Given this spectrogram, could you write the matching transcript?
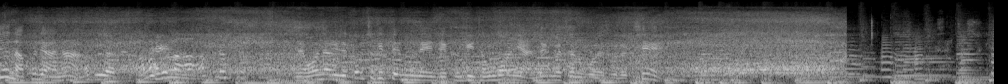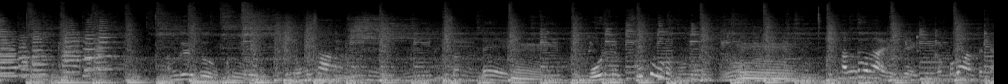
컨디션 나쁘지 않아. 밝아 네, 워낙 이제 껍죽기 때문에 이제 그게 정돈이 안 된 것처럼 보여서 그렇지. 안 그래도 그 영상 있었는데 음, 머리를 푸고 그러더라고요. 음. 한동안 이제 그러니까 코로나 때문에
